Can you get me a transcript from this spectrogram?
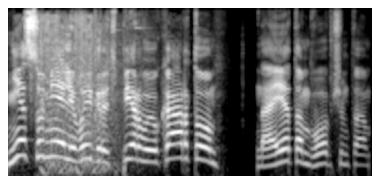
не сумели выиграть первую карту. На этом, в общем-то...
